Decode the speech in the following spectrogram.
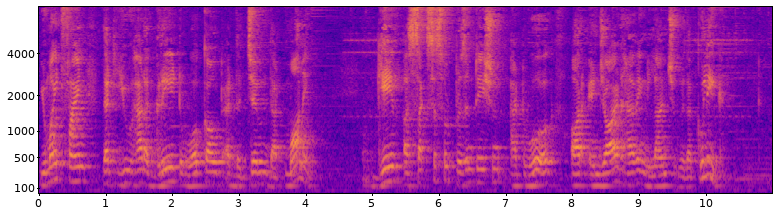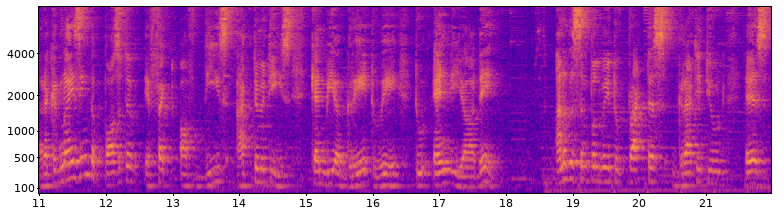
You might find that you had a great workout at the gym that morning, gave a successful presentation at work, or enjoyed having lunch with a colleague. Recognizing the positive effect of these activities can be a great way to end your day. Another simple way to practice gratitude is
